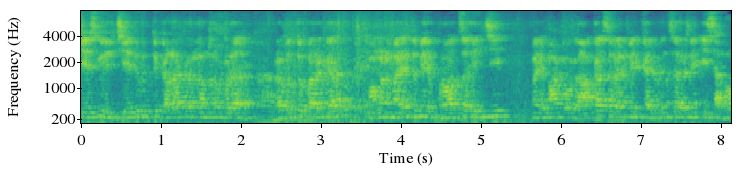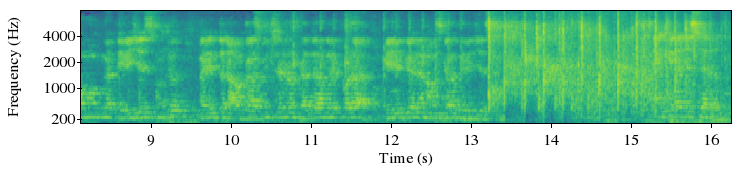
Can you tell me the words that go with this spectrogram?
చేసుకుని చేతివృత్తి కళాకారులందరం కూడా ప్రభుత్వ పరంగా మమ్మల్ని మరింత మీరు ప్రోత్సహించి మరి మాకు ఒక అవకాశాలను మీరు కల్పించాలని ఈ సభాముఖంగా తెలియజేసుకుంటూ మరి అవకాశం ఇచ్చినటువంటి పెద్దలందరికీ కూడా పేరుగా నమస్కారం తెలియజేస్తున్నాం థ్యాంక్ యూ రాజేష్ గారు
